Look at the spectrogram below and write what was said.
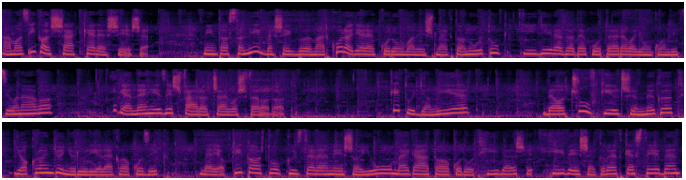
Ám az igazság keresése, mint azt a népbeségből már kora gyerekkorunkban is megtanultuk, így évezredek óta erre vagyunk kondicionálva, igen nehéz és fáradtságos feladat. Ki tudja miért, de a csúf kilcső mögött gyakran gyönyörű lélek lakozik, mely a kitartó küzdelem és a jó, megátalkodott híves, hívése következtében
